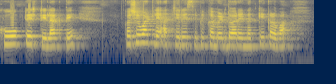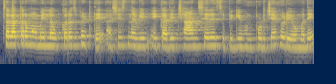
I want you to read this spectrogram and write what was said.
खूप टेस्टी लागते. कशी वाटली आजची रेसिपी कमेंटद्वारे नक्की कळवा. चला तर मग मी लवकरच भेटते अशीच नवीन एखादी छानशी रेसिपी घेऊन पुढच्या व्हिडिओमध्ये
